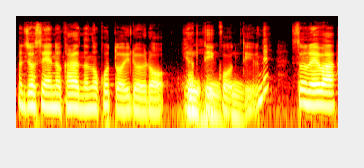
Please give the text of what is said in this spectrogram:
まあ、女性の体のことをいろいろやっていこうっていうね。それは、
